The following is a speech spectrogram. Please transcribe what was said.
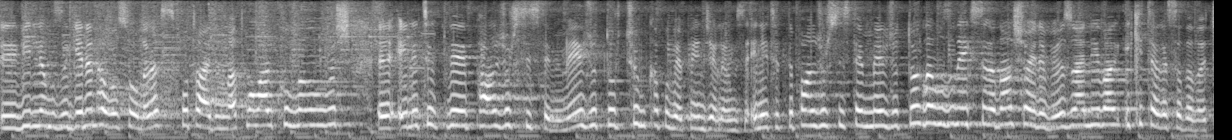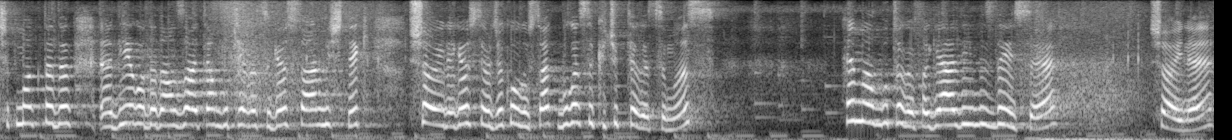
e, villamızın genel havası olarak spot aydınlatmalar kullanılmış. E, elektrikli panjur sistemi mevcuttur. Tüm kapı ve pencerelerimizde elektrikli panjur sistemi mevcuttur. Odamızın ekstradan şöyle bir özelliği var. İki terasa da çıkmaktadır. E, diğer odadan zaten bu terası göstermiştik. Şöyle gösterecek olursak burası küçük terasımız. Hemen bu tarafa geldiğimizde ise şöyle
